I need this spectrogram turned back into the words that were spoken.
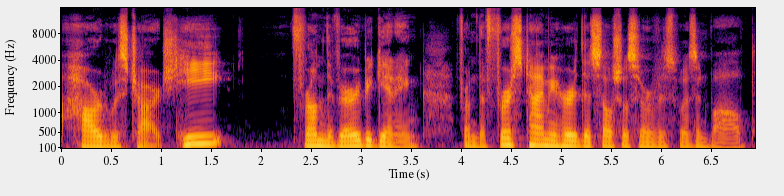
Howard was charged. He, from the very beginning, from the first time he heard that social service was involved,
